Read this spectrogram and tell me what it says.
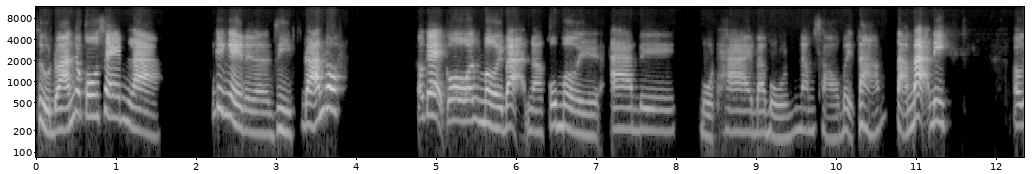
Thử đoán cho cô xem là cái nghề này là gì. Đoán thôi. Ok, cô mời bạn là cô mời a, b, một, hai, ba, bốn, năm, sáu, bảy, tám. Tám bạn đi. Ok,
